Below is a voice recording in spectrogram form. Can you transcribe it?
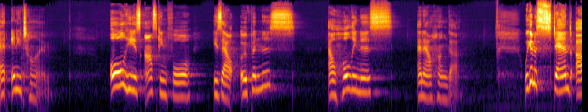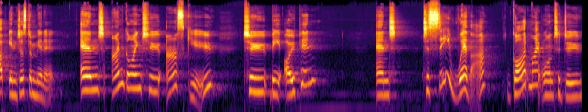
at any time. All he is asking for is our openness, our holiness, and our hunger. We're going to stand up in just a minute, and I'm going to ask you to be open and to see whether God might want to do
